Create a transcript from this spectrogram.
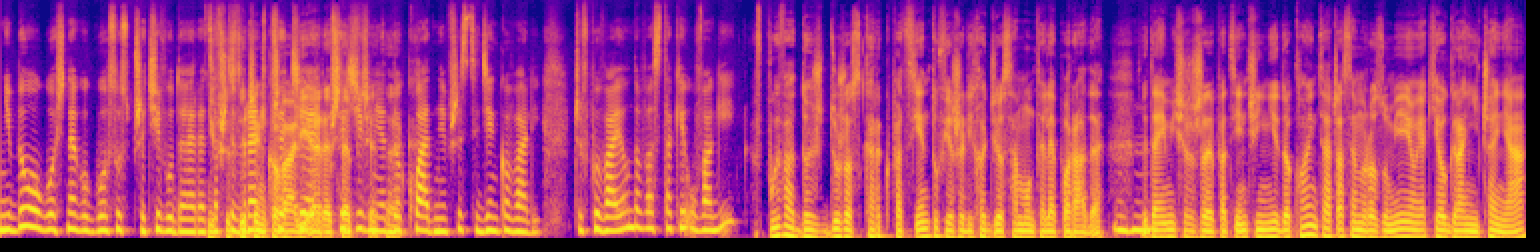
nie było głośnego głosu sprzeciwu do e-recepty. I wszyscy wręcz dziękowali przecie, przeciwnie, tak. dokładnie, wszyscy dziękowali. Czy wpływają do Was takie uwagi? Wpływa dość dużo skarg pacjentów, jeżeli chodzi o samą teleporadę. Mhm. Wydaje mi się, że pacjenci nie do końca czasem rozumieją, jakie ograniczenia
